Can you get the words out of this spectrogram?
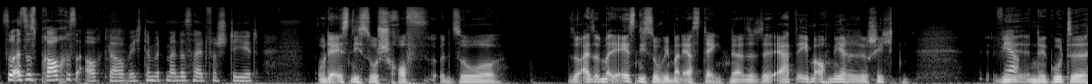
So, also es braucht es auch, glaube ich, damit man das halt versteht. Und er ist nicht so schroff und so, so also er ist nicht so, wie man erst denkt. Ne? Also er hat eben auch mehrere Schichten. Wie Ja. eine gute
